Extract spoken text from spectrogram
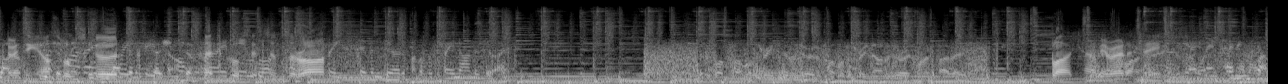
Everything else looks good. Electrical systems are on. 370 to follow the 390. Flight can be ready. Maintaining flight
